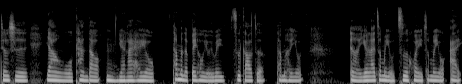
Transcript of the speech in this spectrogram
就是让我看到，嗯，原来还有他们的背后有一位至高者，他们很有，嗯，原来这么有智慧，这么有爱。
